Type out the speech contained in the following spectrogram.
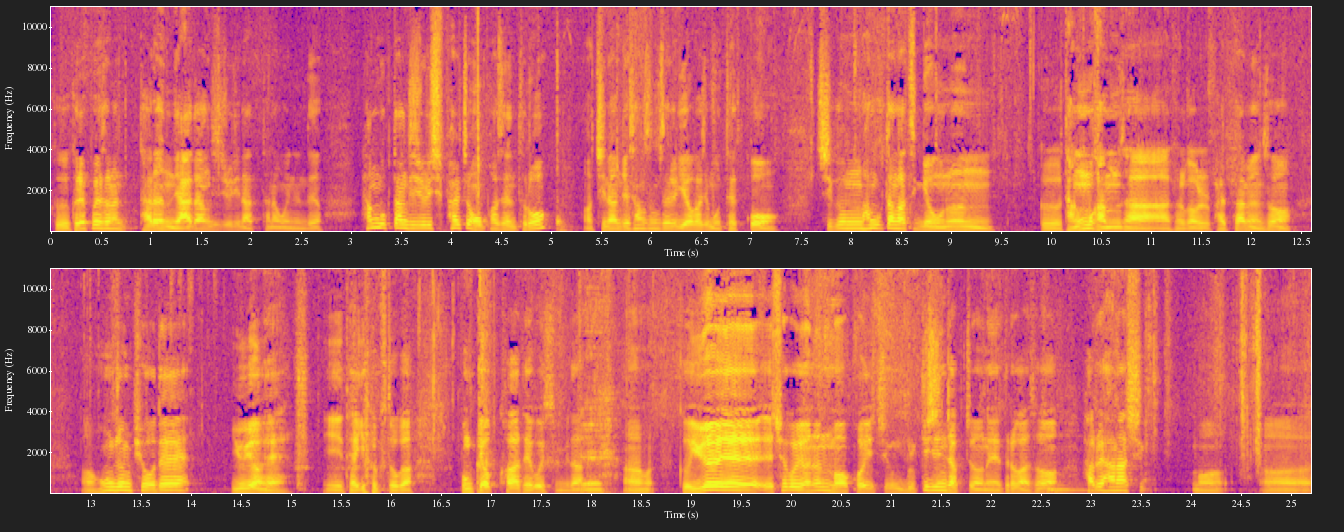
그 그래프에서는 다른 야당 지지율이 나타나고 있는데요. 한국당 지지율이 18.5%로 어, 지난주에 상승세를 이어가지 못했고 지금 한국당 같은 경우는 그 당무 감사 결과를 발표하면서 어, 홍준표 대 유여해 이 대결 구도가 본격화되고 있습니다. 예. 어, 그 유여해 최고위원은 뭐 거의 지금 물귀신 작전에 들어가서 음. 하루에 하나씩 뭐 어,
